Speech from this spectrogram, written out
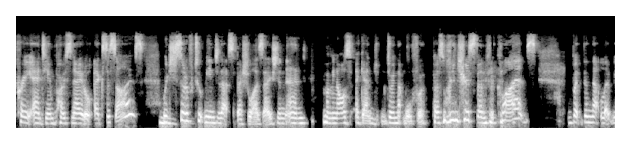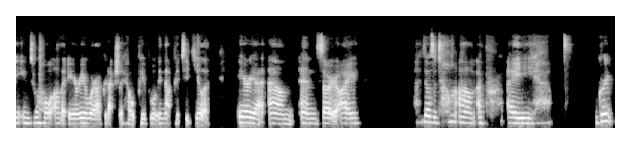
pre, ante, and postnatal exercise, mm-hmm. which sort of took me into that specialization. And I mean, I was again doing that more for personal interest than for clients, but then that led me into a whole other area where I could actually help people in that particular area. Um, and so I there was a, time, um, a, a group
